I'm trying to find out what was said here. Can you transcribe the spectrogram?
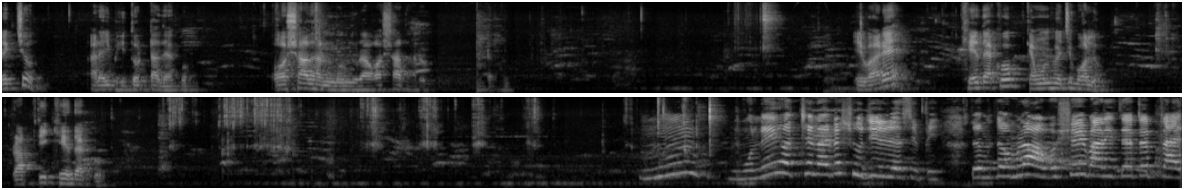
দেখছ? আর এই ভিতরটা দেখো। অসাধারণ বন্ধুরা অসাধারণ। এবারে খেয়ে দেখো কেমন হয়েছে বলো। প্রাপ্তি খেয়ে দেখো। হুম মনেই হচ্ছে না এটা সুজির রেসিপি তোমরা অবশ্যই বাড়িতে এটা ট্রাই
